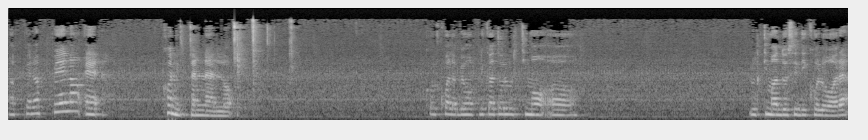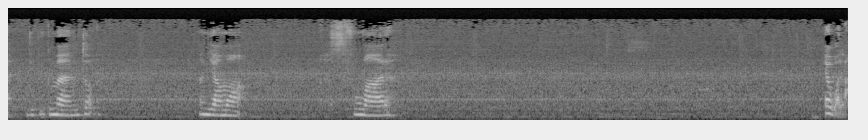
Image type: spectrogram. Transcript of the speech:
Appena appena e con il pennello col quale abbiamo applicato l'ultimo uh, l'ultima dose di colore di pigmento. Andiamo a sfumare. E voilà.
